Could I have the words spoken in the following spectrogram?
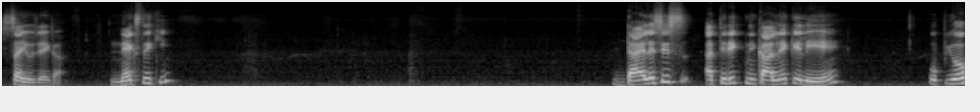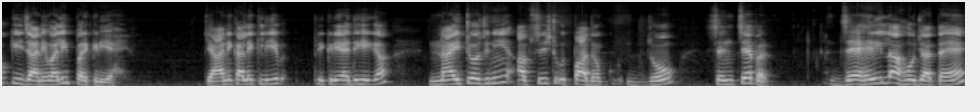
सही हो जाएगा। नेक्स्ट देखिए। डायलिसिस अतिरिक्त निकालने के लिए उपयोग की जाने वाली प्रक्रिया है। क्या निकालने के लिए प्रक्रिया है देखिएगा। नाइट्रोजनी अपशिष्ट उत्पादों जो संचय पर जहरीला हो जाता है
